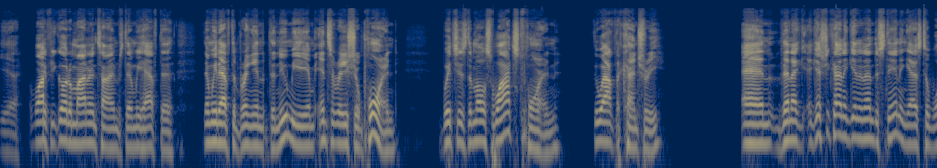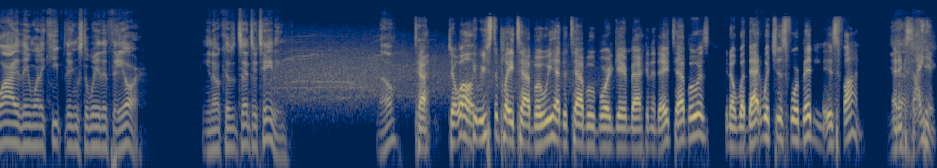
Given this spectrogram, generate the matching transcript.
yeah. Well, if you go to modern times, then we have to, then we'd have to bring in the new medium, interracial porn, which is the most watched porn throughout the country. And then I, I guess you kind of get an understanding as to why they want to keep things the way that they are. You know, because it's entertaining. No. Ta- well, we used to play Taboo. We had the Taboo board game back in the day. Taboo is, you know, what that which is forbidden is fun and exciting.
